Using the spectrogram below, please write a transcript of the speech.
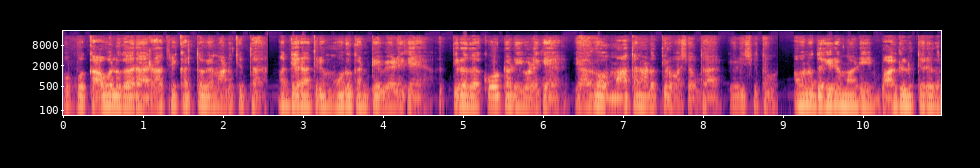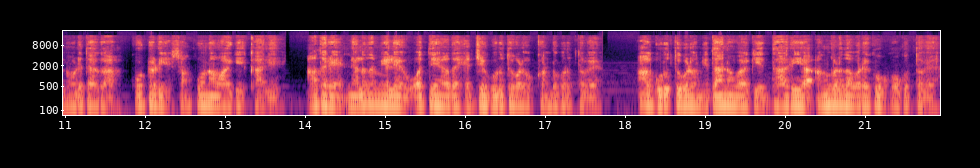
ಒಬ್ಬ ಕಾವಲುಗಾರ ರಾತ್ರಿ ಕರ್ತವ್ಯ ಮಾಡುತ್ತಿದ್ದ ಮಧ್ಯರಾತ್ರಿ ಮೂರು ಗಂಟೆ ವೇಳೆಗೆ ಹತ್ತಿರದ ಕೋಟಡಿಯೊಳಗೆ ಯಾರೋ ಮಾತನಾಡುತ್ತಿರುವ ಶಬ್ದ ಕೇಳಿಸಿತು. ಅವನು ಧೈರ್ಯ ಮಾಡಿ ಬಾಗಿಲು ತೆರೆದು ನೋಡಿದಾಗ ಕೋಟಡಿ ಸಂಪೂರ್ಣವಾಗಿ ಖಾಲಿ. ಆದರೆ ನೆಲದ ಮೇಲೆ ಒದ್ದೆಯಾದ ಹೆಜ್ಜೆ ಗುರುತುಗಳು ಕಂಡುಬರುತ್ತವೆ. ಆ ಗುರುತುಗಳು ನಿಧಾನವಾಗಿ ದಾರಿಯ ಅಂಗಳದವರೆಗೂ ಹೋಗುತ್ತವೆ.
